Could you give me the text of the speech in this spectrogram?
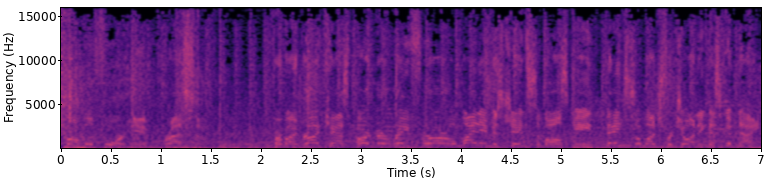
trouble for him. Impressive. For my broadcast partner, Ray Ferraro, my name is James Cybulski. Thanks so much for joining us. Good night.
